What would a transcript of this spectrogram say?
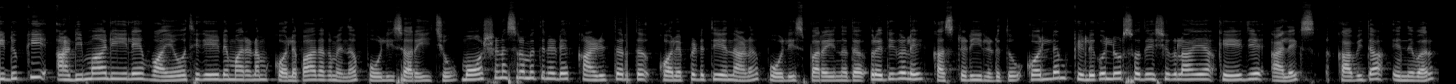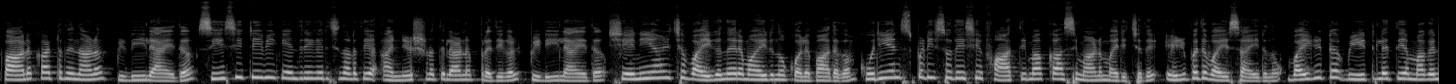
ഇടുക്കി അടിമാലിയിലെ വയോധികയുടെ മരണം കൊലപാതകമെന്ന് പോലീസ് അറിയിച്ചു. മോഷണ ശ്രമത്തിനിടെ കൊലപ്പെടുത്തിയെന്നാണ് പോലീസ് പറയുന്നത്. പ്രതികളെ കസ്റ്റഡിയിലെടുത്തു. കൊല്ലം കിളികൊല്ലൂർ സ്വദേശികളായ കെ ജെ അലക്സ് കവിത എന്നിവർ പാലക്കാട്ട് നിന്നാണ് പിടിയിലായത്. സി സി ടി വി കേന്ദ്രീകരിച്ച് നടത്തിയ അന്വേഷണത്തിലാണ് പ്രതികൾ പിടിയിലായത്. ശനിയാഴ്ച വൈകുന്നേരമായിരുന്നു കൊലപാതകം. കുര്യൻസ്പടി സ്വദേശി ഫാത്തിമ കാസിമാണ് മരിച്ചത്. എഴുപത് വയസ്സായിരുന്നു. വൈകിട്ട് വീട്ടിലെത്തിയ മകൻ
